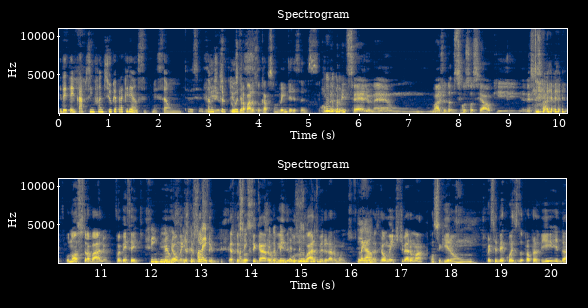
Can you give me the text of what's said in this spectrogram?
E daí tem CAPS infantil que é para criança. Mas são, são e, os- e estruturas. os trabalhos do CAPS são bem interessantes. completamente sério, né? Um- uma ajuda psicossocial que é necessária. O nosso trabalho foi bem feito. Sim, E não, realmente isso as que eu pessoas, falei. fi- que- as pessoas falei ficaram. e os usuários melhoraram muito. Legal. Eles realmente tiveram uma. conseguiram perceber coisas da própria vida,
